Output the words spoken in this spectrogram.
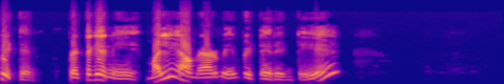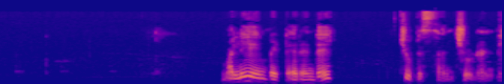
పెట్టాను. పెట్టగానే మళ్ళీ ఆ మేడం ఏం పెట్టారంటే మళ్ళీ ఏం పెట్టారంటే చూపిస్తాను చూడండి.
